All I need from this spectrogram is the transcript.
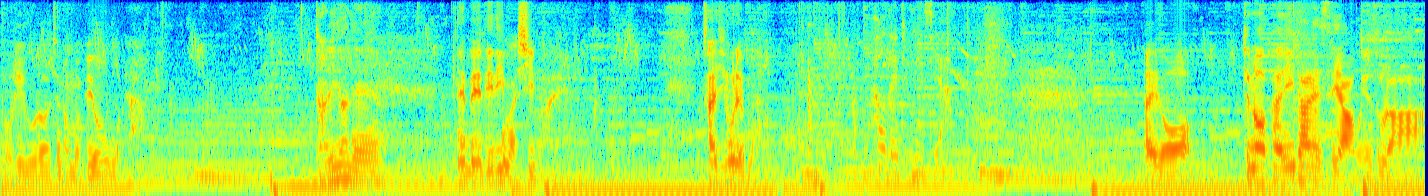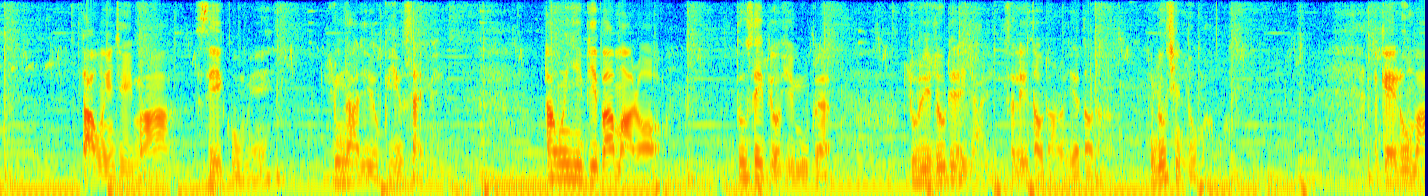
သူတွေကိုတော့ကျွန်တော်မပြောဘူးပေါ့ဗျာဒါတွေကလည်းနေပေတီးတီးမှရှိပါတယ်စာကြည့်ဟုတ်တယ်မလားဟုတ်တယ်ဒီနေ့ဆရာ အဲ့တော့ကျွန်တော်ဖန်တီးထားတဲ့ဆရာဝန်ဆိုတာတာဝန်ချိန်မှာစေးကုမယ်လူနာတွေကိုဂရုစိုက်မယ်တာဝန်ချိန်ပြပမှာတော့သူ့စိတ်ပျော်ရွှင်မှုအတွက်လူတွေလုပ်တဲ့အရာတွေစလေးတောက်တာတော့ရက်တောက်တာတော့သူလုပ်ချင်လုပ်မှာပေါ့အကယ်လို့မှာ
